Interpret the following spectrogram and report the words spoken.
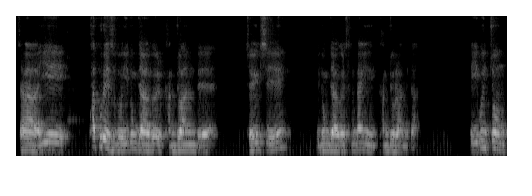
자, 이 파쿠르에서도 이 동작을 강조하는데 저 역시 이 동작을 상당히 강조를 합니다. 이분이 좀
